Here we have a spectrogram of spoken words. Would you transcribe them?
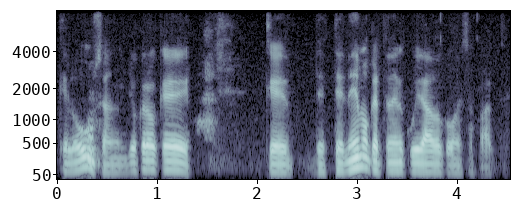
que lo usan. Yo creo que, que tenemos que tener cuidado con esa parte.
